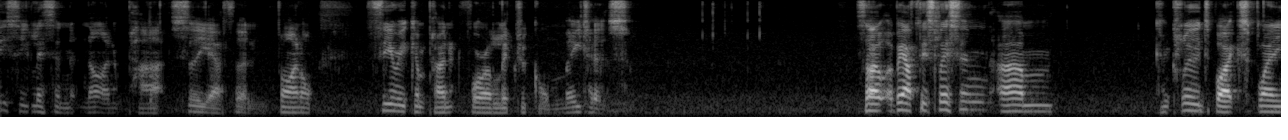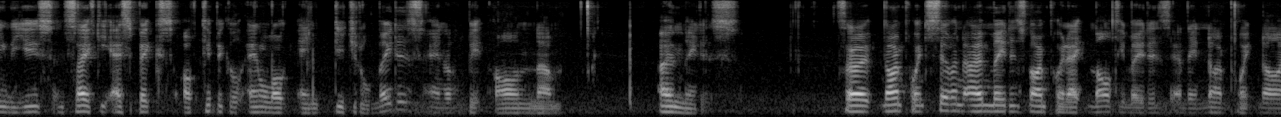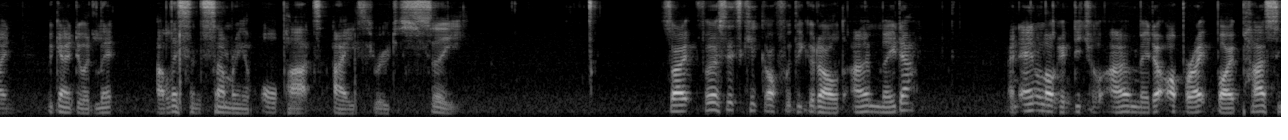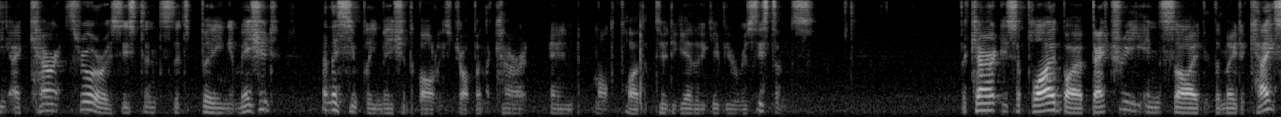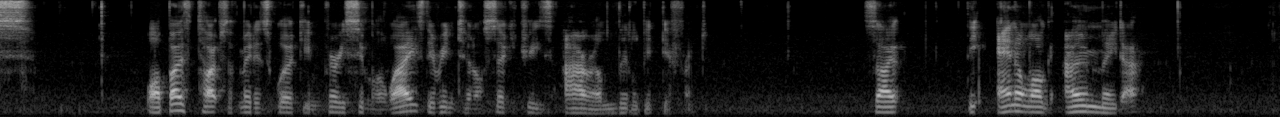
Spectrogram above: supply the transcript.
DC Lesson 9 Part C, our third and final theory component for electrical meters. So about this lesson, um, concludes by explaining the use and safety aspects of typical analog and digital meters and a little bit on um, ohm meters. So 9.7 ohm meters, 9.8 multimeters and then 9.9 we're going to do a lesson summary of all parts A through to C. So first let's kick off with the good old ohm meter. An analog and digital ohm meter operate by passing a current through a resistance that's being measured and they simply measure the voltage drop in the current and multiply the two together to give you a resistance. The current is supplied by a battery inside the meter case while both types of meters work in very similar ways, their internal circuitries are a little bit different. So the analog ohm meter,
